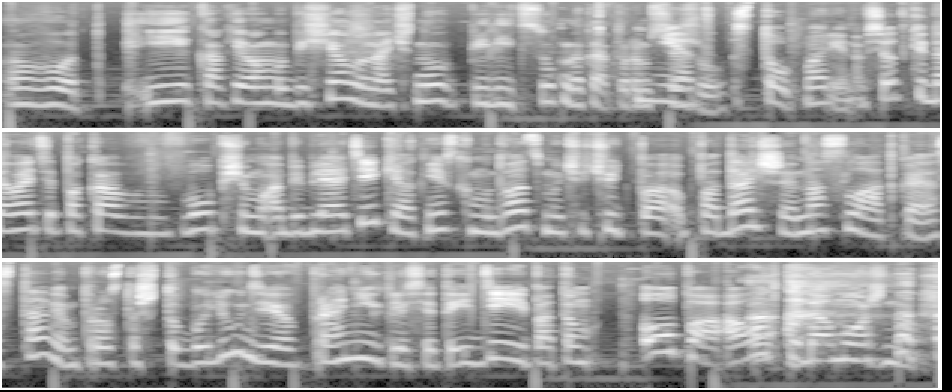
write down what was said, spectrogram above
Вот. И, как я вам обещала, начну пилить сук, на котором Нет, сижу. стоп, Марина. Все-таки давайте пока в общем о библиотеке, а к Невскому 20 мы чуть-чуть по- подальше на сладкое оставим, просто чтобы люди прониклись этой идеей, и потом опа, а вот куда можно.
